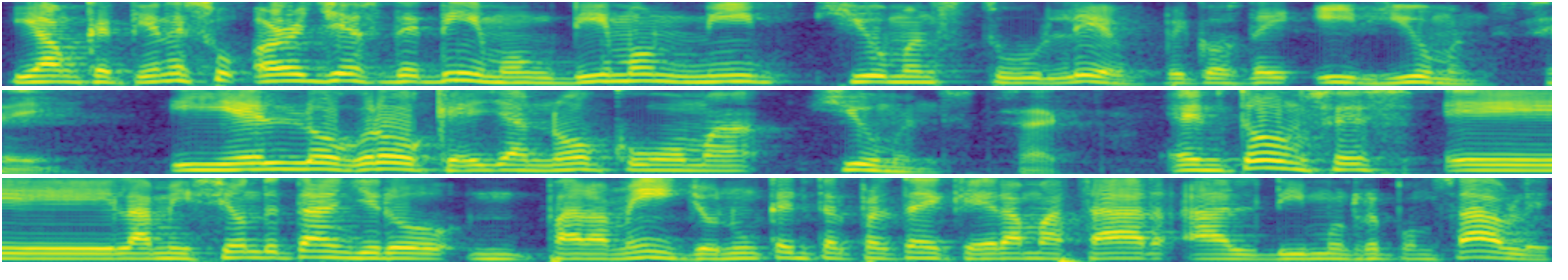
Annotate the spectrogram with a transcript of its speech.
Y aunque tiene sus urges de demon, demon need humans to live because they eat humans. Sí. Y él logró que ella no coma humans. Exacto. Entonces, eh, la misión de Tanjiro, mm, para mí, yo nunca interpreté que era matar al demon responsable.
